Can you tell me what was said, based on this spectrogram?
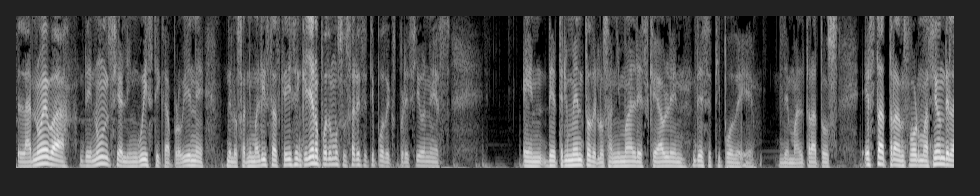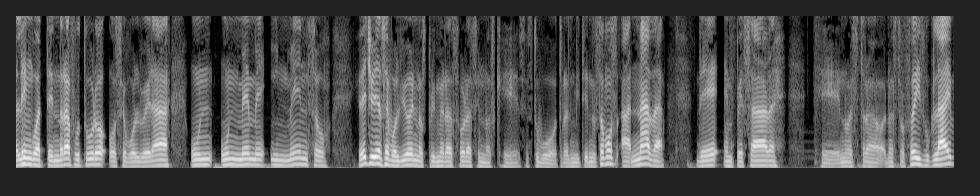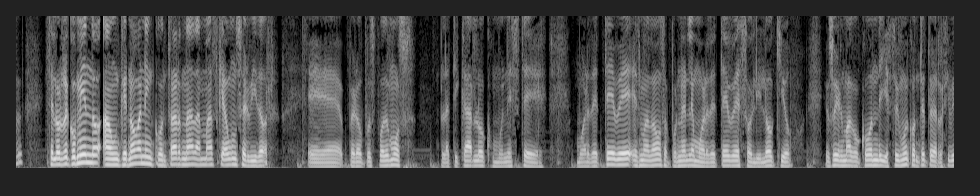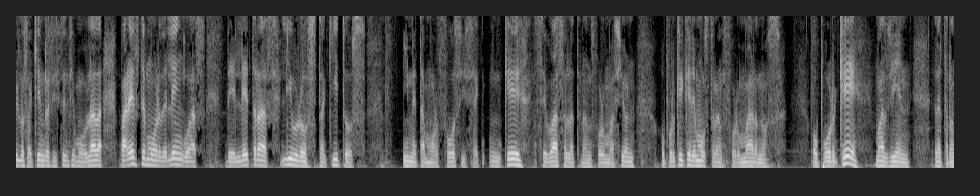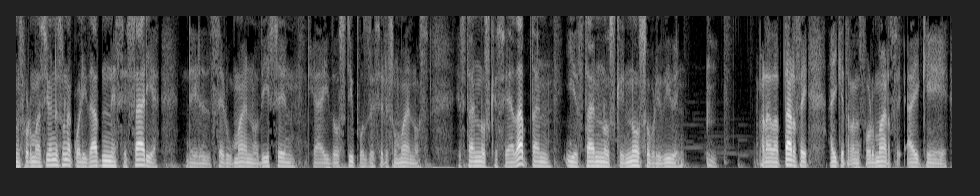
la nueva denuncia lingüística proviene de los animalistas que dicen que ya no podemos usar ese tipo de expresiones en detrimento de los animales que hablen de ese tipo de, de maltratos. ¿Esta transformación de la lengua tendrá futuro o se volverá un, un meme inmenso? De hecho ya se volvió en las primeras horas en las que se estuvo transmitiendo. Estamos a nada de empezar eh, nuestra, nuestro Facebook Live. Se los recomiendo, aunque no van a encontrar nada más que a un servidor. Eh, pero pues podemos platicarlo como en este Muerde TV. Es más, vamos a ponerle Muerde TV Soliloquio. Yo soy el Mago Conde y estoy muy contento de recibirlos aquí en Resistencia Modulada para este Muerde Lenguas de letras, libros, taquitos y metamorfosis. ¿En qué se basa la transformación? ¿O por qué queremos transformarnos? ¿O por qué, más bien, la transformación es una cualidad necesaria del ser humano? Dicen que hay dos tipos de seres humanos. Están los que se adaptan y están los que no sobreviven. Para adaptarse hay que transformarse, hay que eh,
